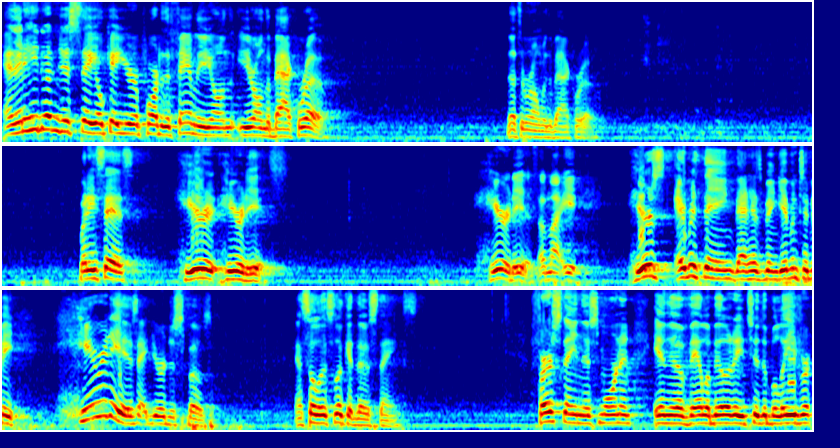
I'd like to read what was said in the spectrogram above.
And then He doesn't just say, okay, you're a part of the family, you're on, you're on the back row. Nothing wrong with the back row. But he says, here, here it is. Here it is. I'm like, here's everything that has been given to me. Here it is at your disposal. And so let's look at those things. First thing this morning in the availability to the believer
